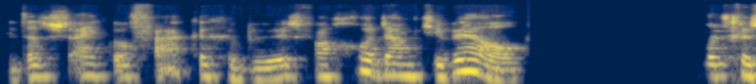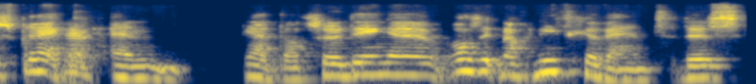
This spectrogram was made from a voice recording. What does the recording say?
dat is eigenlijk wel vaker gebeurd, van goh, dankjewel. het gesprek. En ja, dat soort dingen was ik nog niet gewend. Dus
